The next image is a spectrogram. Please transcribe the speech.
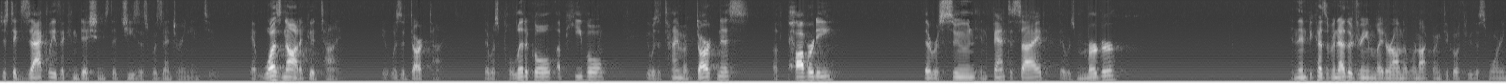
just exactly the conditions that Jesus was entering into. It was not a good time, it was a dark time. There was political upheaval, it was a time of darkness, of poverty. There was soon infanticide, there was murder. And then, because of another dream later on that we're not going to go through this morning,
